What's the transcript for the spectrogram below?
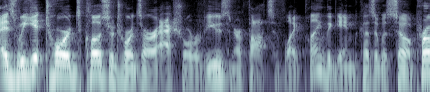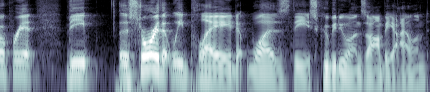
as we get towards closer towards our actual reviews and our thoughts of like playing the game, because it was so appropriate. The the story that we played was the Scooby Doo on Zombie Island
